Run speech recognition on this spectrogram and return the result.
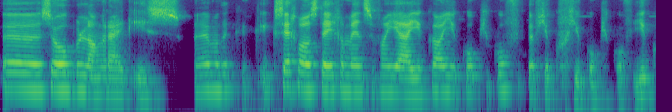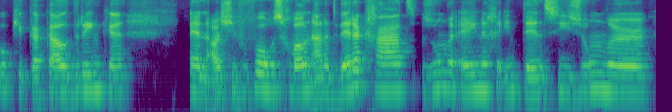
uh, zo belangrijk is. want ik, ik zeg wel eens tegen mensen van ja, je kan je kopje koffie, of je, je kopje koffie, je kopje cacao drinken. En als je vervolgens gewoon aan het werk gaat, zonder enige intentie, zonder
